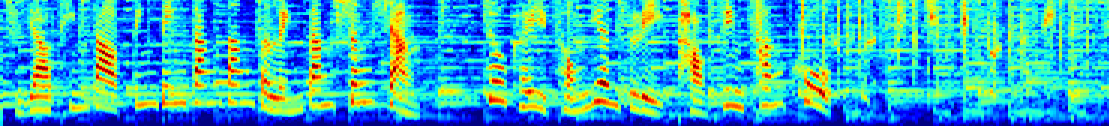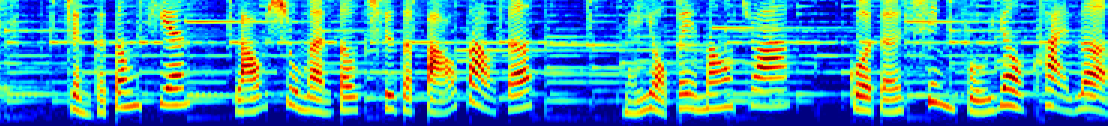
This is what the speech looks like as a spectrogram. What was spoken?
只要听到叮叮当当的铃铛声响，就可以从院子里跑进仓库。整个冬天，老鼠们都吃得饱饱的。没有被猫抓，过得幸福又快乐。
